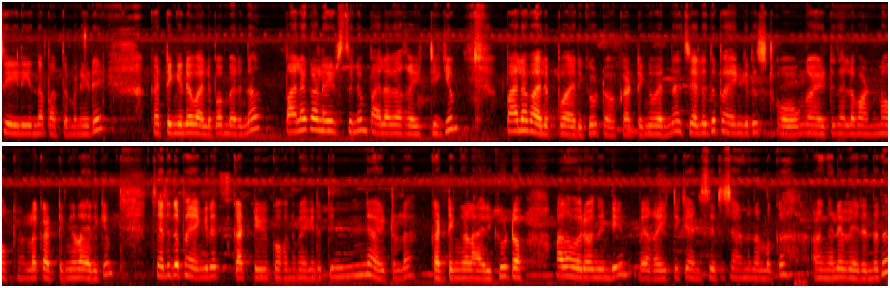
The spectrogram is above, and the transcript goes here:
സെയിൽ ചെയ്യുന്ന പത്ത് മണിയുടെ കട്ടിങ്ങിന്റെ വലുപ്പം വരുന്ന പല കളേഴ്സിനും പല വെറൈറ്റിക്കും പല വലുപ്പമായിരിക്കും കേട്ടോ കട്ടിങ് വരുന്നത്. ചിലത് ഭയങ്കര സ്ട്രോങ് ആയിട്ട് നല്ല വണ്ണമൊക്കെ ഉള്ള കട്ടിങ്ങുകളായിരിക്കും ചിലത് ഭയങ്കര കട്ടി കുറഞ്ഞ് ഭയങ്കര തിന്നായിട്ടുള്ള കട്ടിങ്ങുകളായിരിക്കും കേട്ടോ അത് ഓരോന്നിന്റെയും വെറൈറ്റിക്ക് അനുസരിച്ചാണ് നമുക്ക് അങ്ങനെ വരുന്നത്.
